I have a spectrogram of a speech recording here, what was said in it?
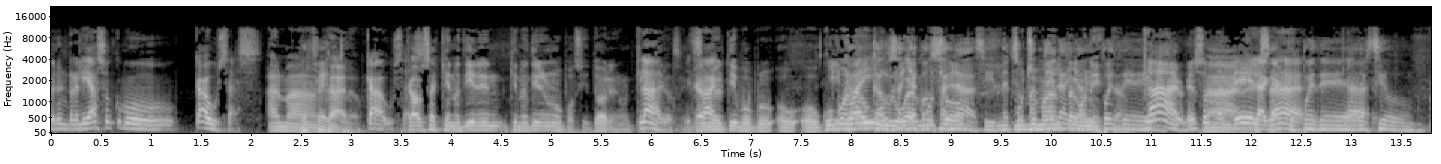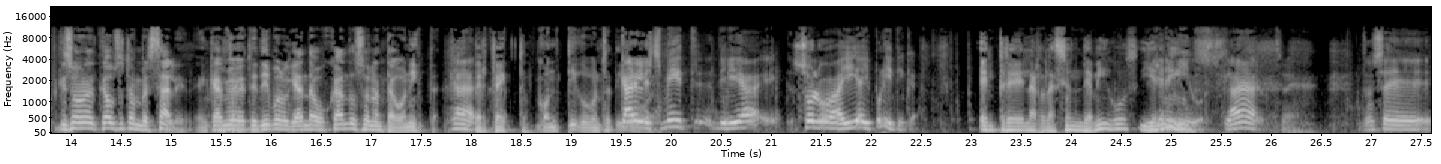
pero en realidad son como causas. Alma, Perfecto. claro. Causas. Causas que no tienen que no tienen un opositor. Claro, En exacto. cambio, el tipo o- ocupa no un Causa lugar ya mucho, consagrada. Nelson mucho más Mandela ya antagonista. después de, Claro, Nelson Claro, Mandela, claro, después de claro, haber sido Que son causas transversales. En cambio, Perfecto. este tipo lo que anda buscando son antagonistas. claro. perfecto. Contigo, contra ti. Karl Smith diría, eh, solo ahí hay política. Entre la relación de amigos y, Y enemigos. Claro. Sí. Entonces,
